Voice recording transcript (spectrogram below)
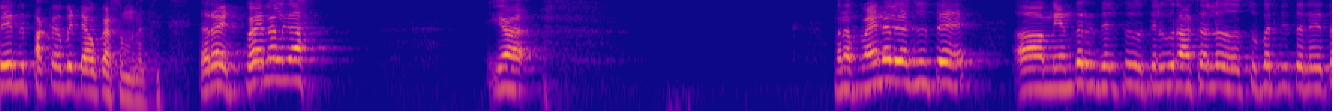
పేరుని పక్కకు పెట్టే అవకాశం ఉన్నది. రైట్ ఫైనల్గా ఇక మన ఫైనల్గా చూస్తే మీ అందరికీ తెలుసు తెలుగు రాష్ట్రాల్లో సుపరిచిత నేత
